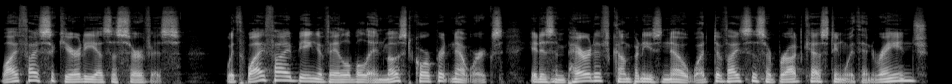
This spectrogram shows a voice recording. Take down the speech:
Wi Fi security as a service. With Wi Fi being available in most corporate networks, it is imperative companies know what devices are broadcasting within range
